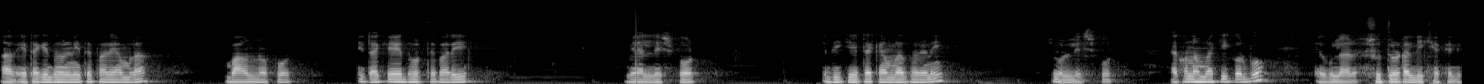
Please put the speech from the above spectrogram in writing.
আর এটাকে ধরে নিতে পারি আমরা বাউন্ন ফুট। এটাকে ধরতে পারি বিয়াল্লিশ ফুট। এদিকে এটাকে আমরা ধরে নিই চল্লিশ ফুট। এখন আমরা কি করব? এগুলার সূত্রটা লিখে ফেলি।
